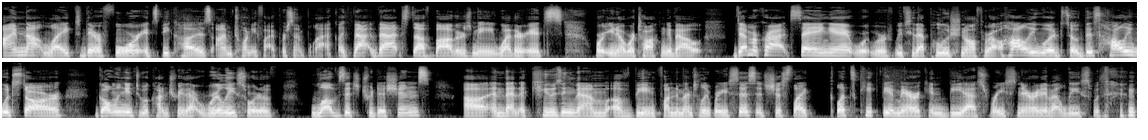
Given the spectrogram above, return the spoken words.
I'm not liked, therefore it's because I'm 25% black. Like that that stuff bothers me. Whether it's we're you know we're talking about Democrats saying it, we're, we see that pollution all throughout Hollywood. So this Hollywood star going into a country that really sort of loves its traditions uh, and then accusing them of being fundamentally racist. It's just like let's keep the American BS race narrative at least within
